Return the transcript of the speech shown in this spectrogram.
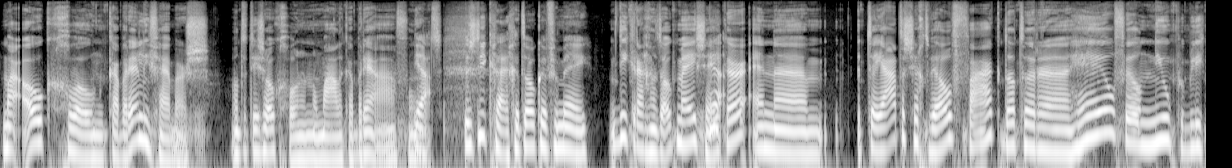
maar ook gewoon cabaretliefhebbers. Want het is ook gewoon een normale cabaretavond. Ja. Dus die krijgen het ook even mee. Die krijgen het ook mee, zeker. En ehm, het theater zegt wel vaak dat er eh, heel veel nieuw publiek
